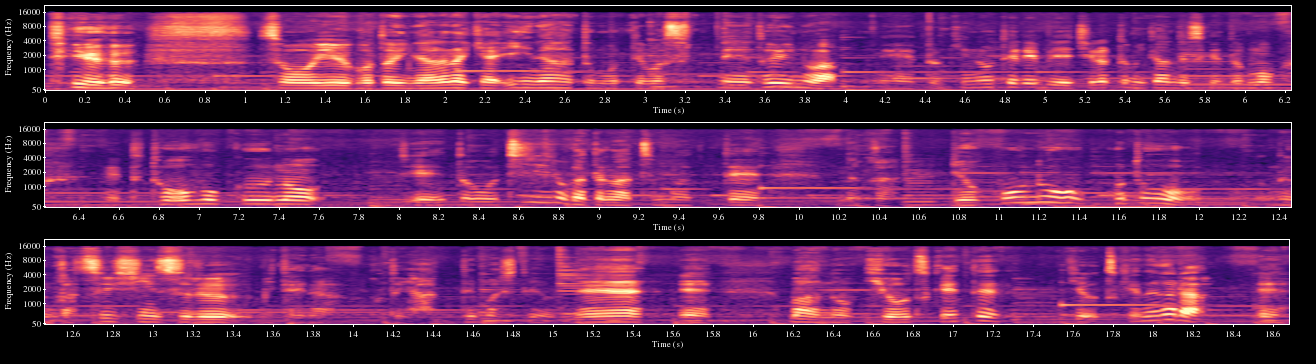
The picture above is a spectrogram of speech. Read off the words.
ていう そういうことにならなきゃいいなと思ってます。えー、というのは、えーと、昨日テレビでちらっと見たんですけども、えーと、東北の、えーと、知事の方が集まってなんか旅行のことをなんか推進するみたいなことやってましたよね。えー、まあ、あの気をつけて気をつけながら、え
